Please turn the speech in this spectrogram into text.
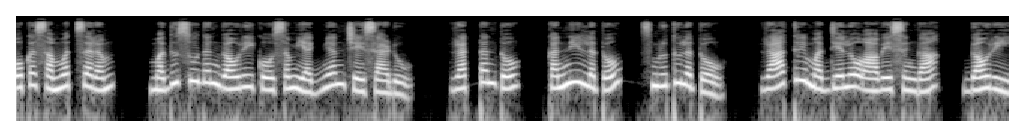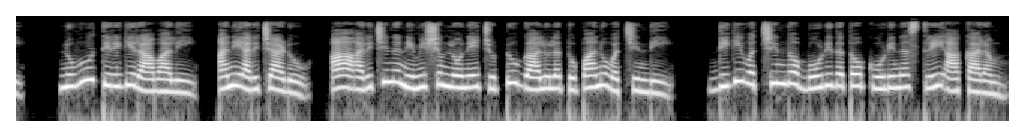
ఒక సంవత్సరం మధుసూదన్ గౌరీ కోసం యజ్ఞం చేశాడు. రక్తంతో కన్నీళ్ళతో స్మృతులతో. రాత్రి మధ్యలో ఆవేశంగా గౌరీ నువ్వూ తిరిగి రావాలి అని అరిచాడు. ఆ అరిచిన నిమిషంలోనే చుట్టూ గాలుల తుపాను వచ్చింది. దిగి వచ్చిందో బూడిదతో కూడిన స్త్రీ ఆకారం.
